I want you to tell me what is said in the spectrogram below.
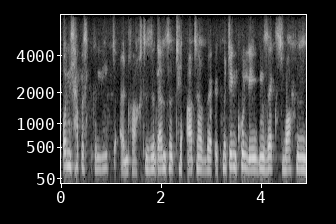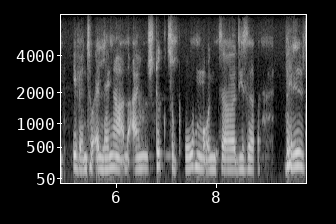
Und ich habe es geliebt, einfach diese ganze Theaterwelt mit den Kollegen sechs Wochen, eventuell länger an einem Stück zu proben und äh, diese Welt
